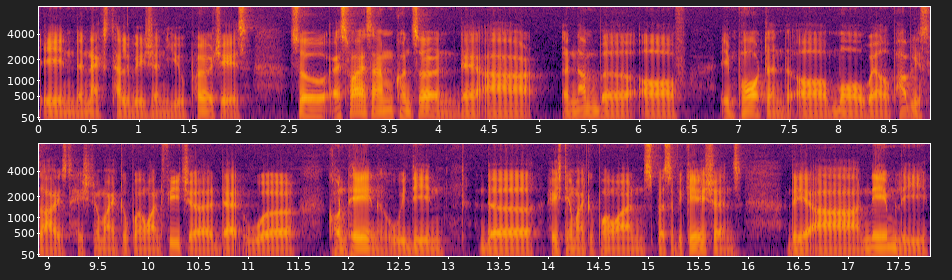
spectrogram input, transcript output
in the next television you purchase. So as far as I'm concerned, there are a number of important or more well publicized HDMI 2.1 feature that were contained within the HDMI 2.1 specifications. They are namely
